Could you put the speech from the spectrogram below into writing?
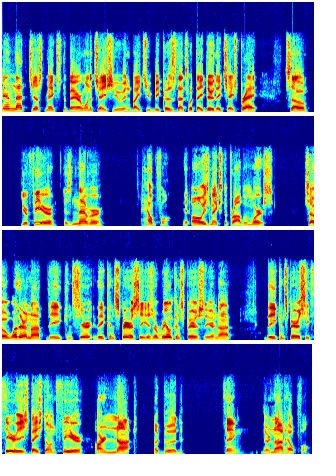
And that just makes the bear want to chase you and bite you because that's what they do. They chase prey. So your fear is never helpful. It always makes the problem worse. So whether or not the, consir- the conspiracy is a real conspiracy or not, the conspiracy theories based on fear are not a good thing. They're not helpful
